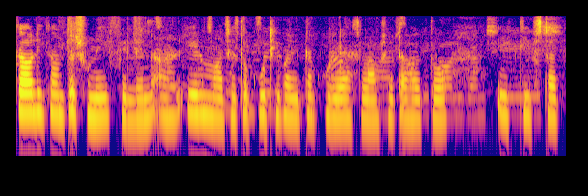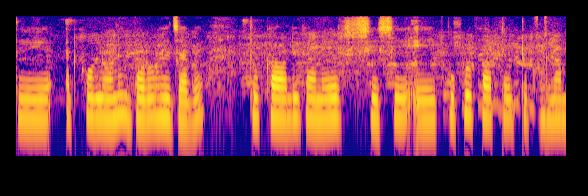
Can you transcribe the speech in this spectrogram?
কাওয়ালি গান তো শুনেই ফেললেন, আর এর মাঝে তো কুঠি বাড়িটা ঘুরে আসলাম, সেটা হয়তো এই ক্লিপসটাতে অ্যাড করলে অনেক বড় হয়ে যাবে। তো কাওয়ালি গানের শেষে এই পুকুর পাড়টা একটু ঘুরলাম,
